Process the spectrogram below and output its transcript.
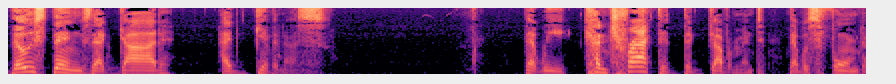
those things that God had given us, that we contracted the government that was formed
